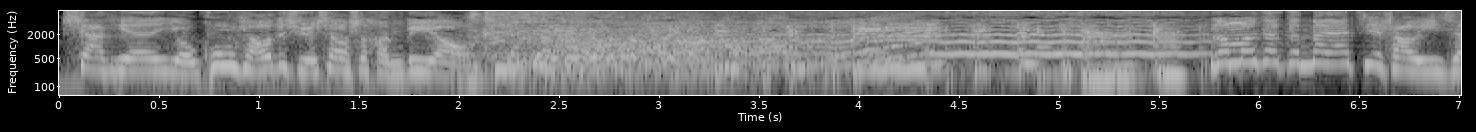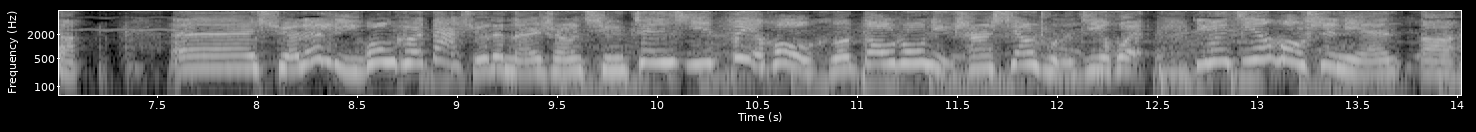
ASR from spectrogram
夏天有空调的学校是很必要的。那么再跟大家介绍一下，呃，选了理工科大学的男生，请珍惜最后和高中女生相处的机会，因为今后四年啊，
